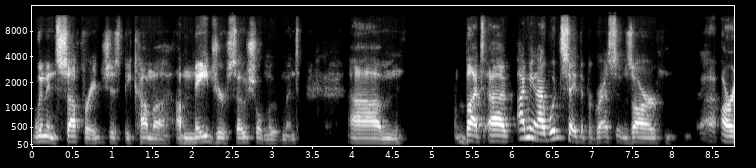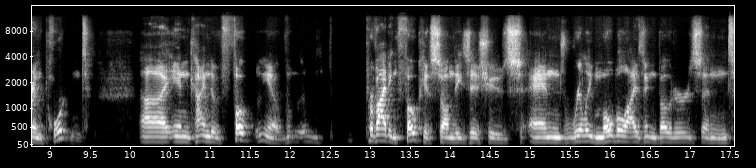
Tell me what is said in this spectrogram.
women's suffrage has become a, a major social movement. Um, but uh, I mean, I would say the progressives are uh, are important uh, in kind of folk, you know, providing focus on these issues and really mobilizing voters and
